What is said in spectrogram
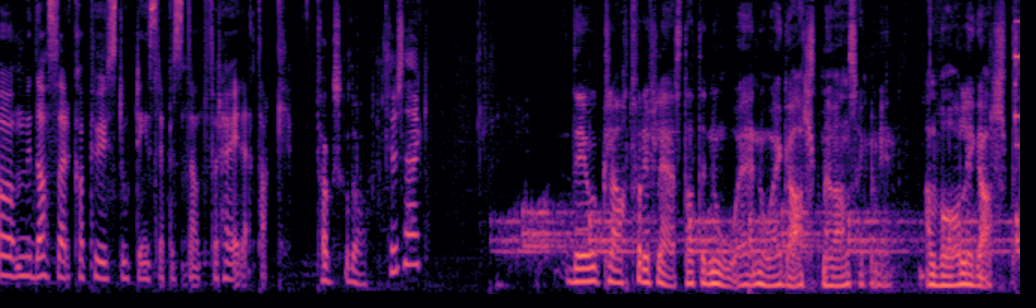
Og Mudassar Kapur, stortingsrepresentant for Høyre. Takk. Takk skal du ha. Tusen takk det er jo klart for de fleste at noe, noe er galt med verdensøkonomien. Alvorlig galt.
